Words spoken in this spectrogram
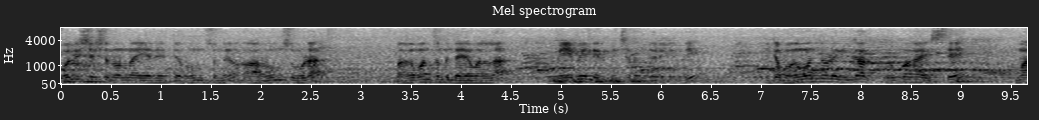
పోలీస్ స్టేషన్ ఉన్న ఏదైతే రూమ్స్ ఉన్నాయో ఆ రూమ్స్ కూడా భగవంతుని దయ వల్ల మేమే నిర్మించడం జరిగింది. ఇక భగవంతుడు ఇంకా కృపగా ఇస్తే మా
